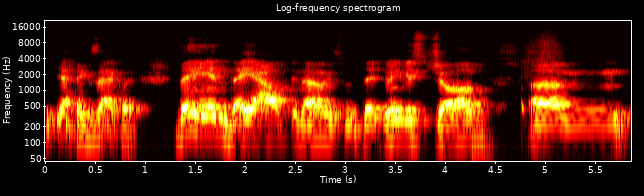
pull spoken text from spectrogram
Yeah, exactly. Day in, day out, you know, he's doing his job. Um,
